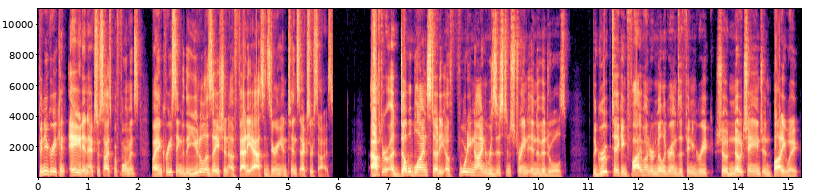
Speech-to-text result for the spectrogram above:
Fenugreek can aid in exercise performance by increasing the utilization of fatty acids during intense exercise. After a double-blind study of 49 resistance-trained individuals, the group taking 500 milligrams of fenugreek showed no change in body weight,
